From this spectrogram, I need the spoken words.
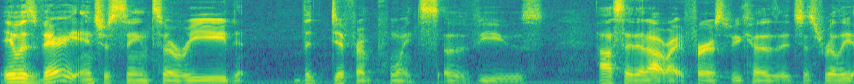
It was very interesting to read the different points of views. I'll say that outright first because it's just really.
